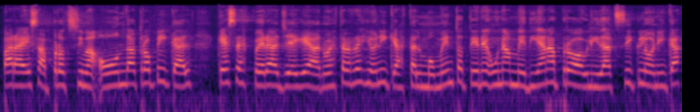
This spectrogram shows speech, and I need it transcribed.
para esa próxima onda tropical que se espera llegue a nuestra región y que hasta el momento tiene una mediana probabilidad ciclónica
